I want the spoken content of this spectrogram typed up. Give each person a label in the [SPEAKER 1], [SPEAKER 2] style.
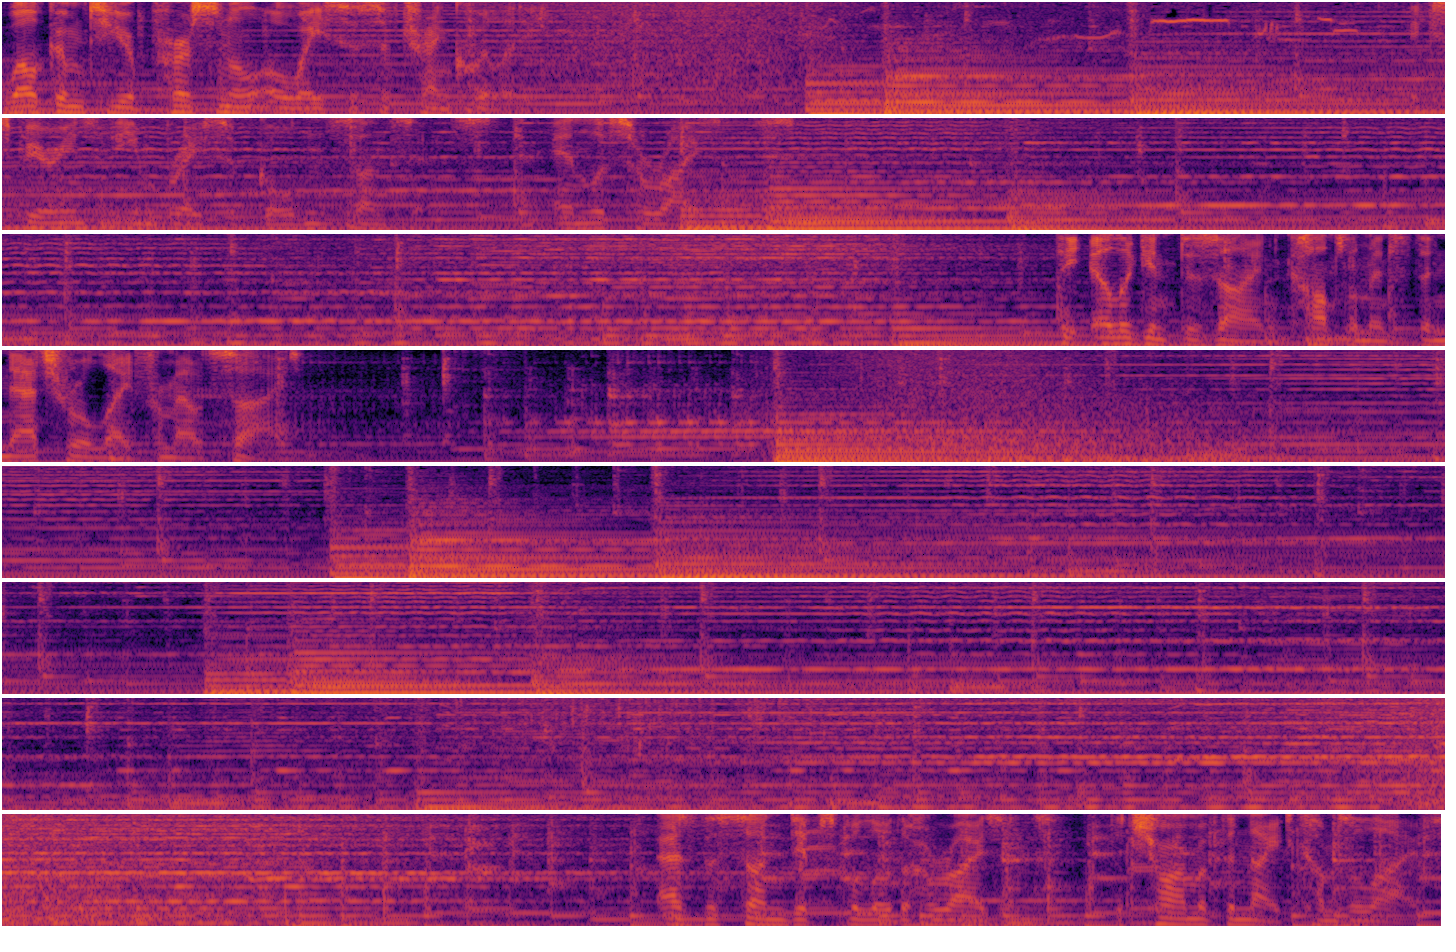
[SPEAKER 1] Welcome to your personal oasis of tranquility. Experience the embrace of golden sunsets and endless horizons. The elegant design complements the natural light from outside. As the sun dips below the horizon, the charm of the night comes alive.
